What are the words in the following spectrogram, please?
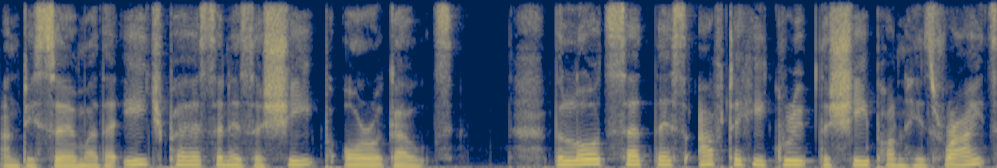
and discern whether each person is a sheep or a goat. The Lord said this after he grouped the sheep on his right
